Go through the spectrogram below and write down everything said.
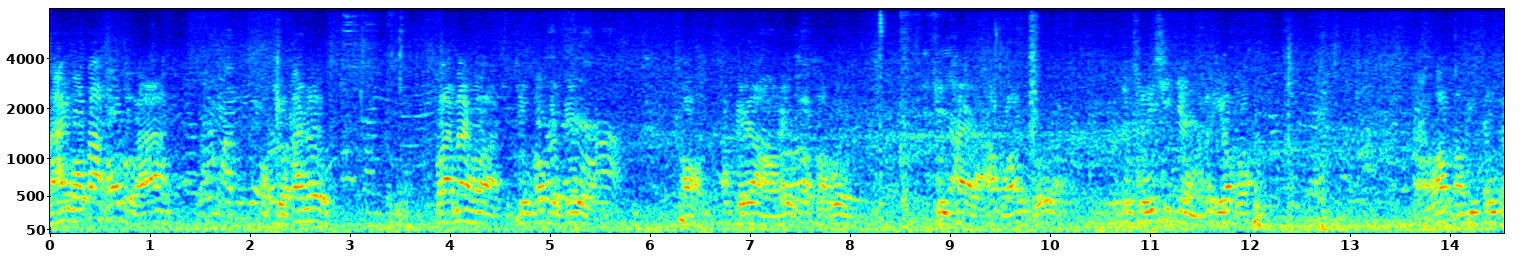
来五百好做啊，学台湾路，我阿妈话，学台湾路比较，哦，阿比较，还有个实惠，出差啦，阿好啊，啦。就纯四件，那个要我，哎，我帮你整来。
